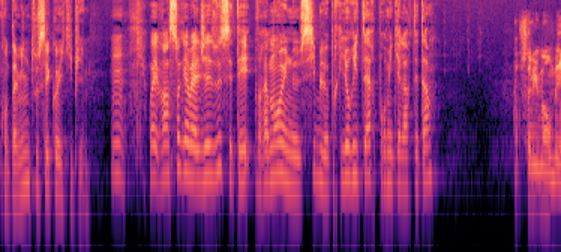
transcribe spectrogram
contaminent tous ses coéquipiers. Mmh. Ouais, Vincent Gabriel Jesus, c'était vraiment une cible prioritaire pour Mikel Arteta Absolument, mais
